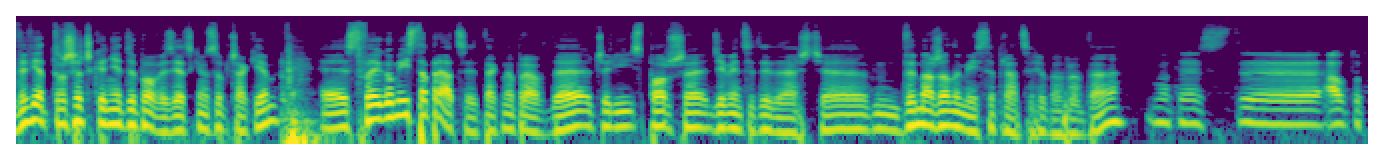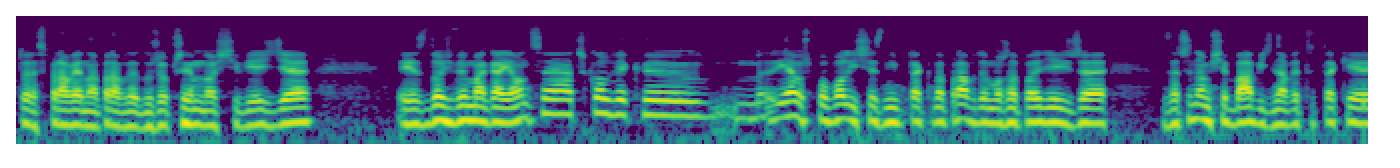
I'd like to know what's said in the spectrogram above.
Wywiad troszeczkę nietypowy z Jackiem Sobczakiem. E, Z twojego miejsca pracy tak naprawdę, czyli z Porsche 911. Wymarzone miejsce pracy chyba, prawda? No to jest e, auto, które sprawia naprawdę dużo przyjemności w jeździe. Jest dość wymagające, aczkolwiek e, ja już powoli się z nim tak naprawdę można powiedzieć, że zaczynam się bawić. Nawet takie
